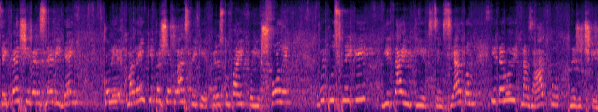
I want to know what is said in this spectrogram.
цей перший вересневий день, коли маленькі першокласники переступають поріг школи, випускники вітають їх з цим святом і дарують на згадку книжечки.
